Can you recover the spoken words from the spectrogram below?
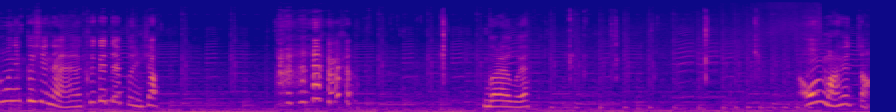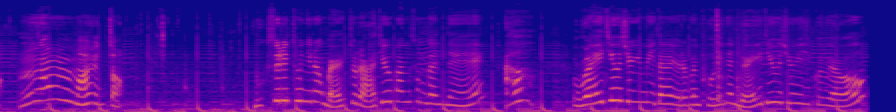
손이 크시네. 크게 될 뿐이셔. 뭐라고요? 어, 맛있다. 음, 맛있다. 목소리 톤이랑 말도 라디오 방송 같네. 아우, 라디오 중입니다. 여러분 보이는 라디오 중이고요.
